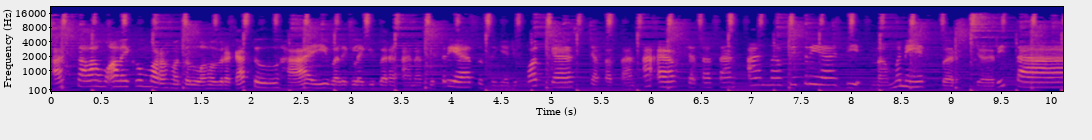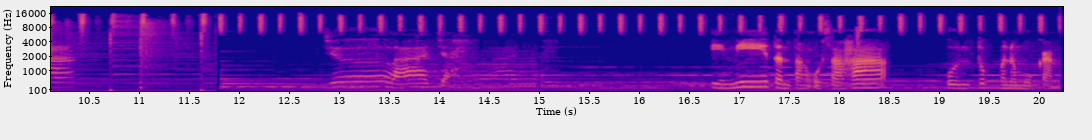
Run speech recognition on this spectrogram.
Assalamualaikum warahmatullahi wabarakatuh. Hai, balik lagi bareng Ana Fitria Tentunya di podcast Catatan AF Catatan Ana Fitria Di 6 menit bercerita. Jelajah. Ini tentang usaha untuk menemukan.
